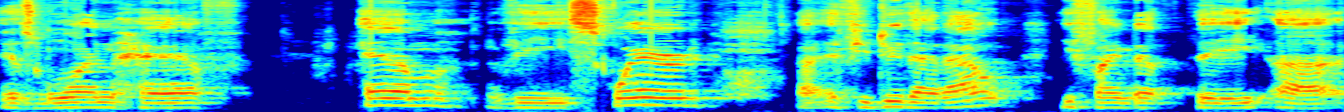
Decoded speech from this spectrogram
is 1 half mv squared. Uh, if you do that out, you find out the uh,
